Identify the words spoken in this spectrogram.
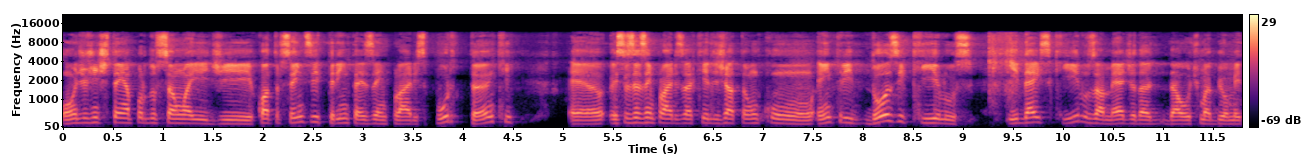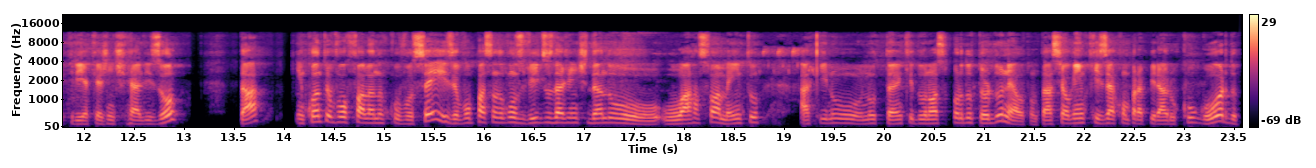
onde a gente tem a produção aí de 430 exemplares por tanque. É, esses exemplares aqui eles já estão com entre 12 quilos e 10 quilos, a média da, da última biometria que a gente realizou, tá? Enquanto eu vou falando com vocês, eu vou passando alguns vídeos da gente dando o, o arraçoamento aqui no, no tanque do nosso produtor do Nelton, tá? Se alguém quiser comprar pirarucu gordo,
